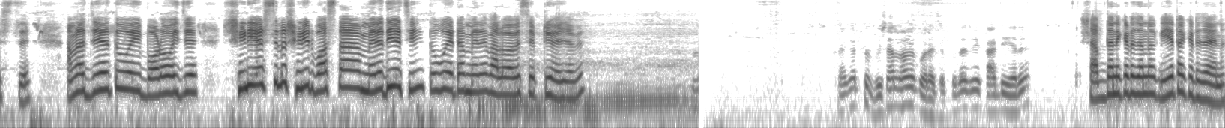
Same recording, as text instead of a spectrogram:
এসছে। আমরা যেহেতু ওই বড় ওই যে সিঁড়ি এসছিল সিঁড়ির বস্তা মেরে দিয়েছি তবু এটা মেরে ভালোভাবে সেফটি হয়ে যাবে। প্যাকেট তো বিশাল করেছে কোথায় দিয়ে কাটিয়ে রে সাবধানে কেটে যেন ইয়েটা কেটে যায় না।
